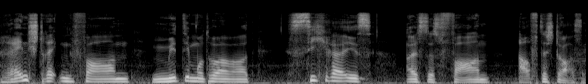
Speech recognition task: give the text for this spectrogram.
Rennstreckenfahren mit dem Motorrad sicherer ist als das Fahren auf der Straße.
